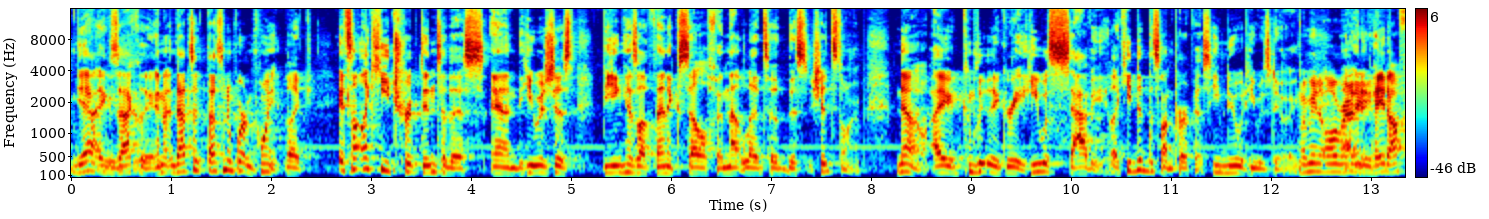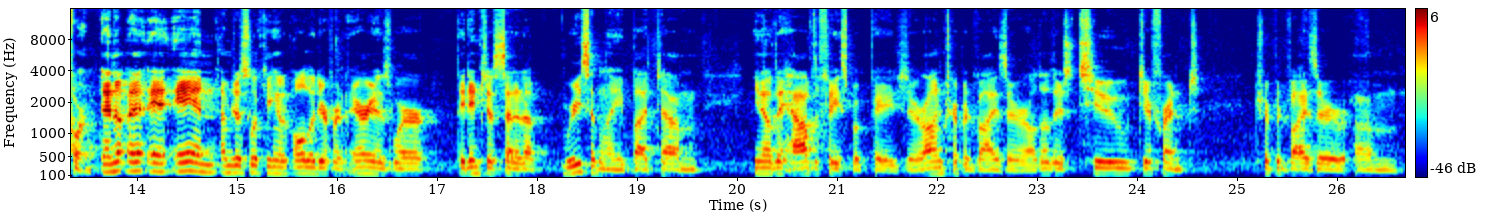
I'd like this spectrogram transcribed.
Yeah, exactly, and that's a, that's an important point. Like, it's not like he tripped into this and he was just being his authentic self, and that led to this shitstorm. No, I completely agree. He was savvy. Like, he did this on purpose. He knew what he was doing. I mean, already- and it paid off for him. And, and and I'm just looking at all the different areas where they didn't just set it up recently, but um, you know they have the Facebook page. They're on TripAdvisor, although there's two different TripAdvisor um,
